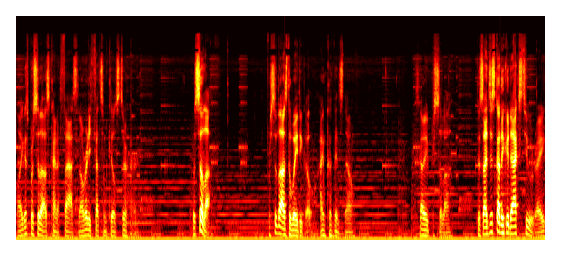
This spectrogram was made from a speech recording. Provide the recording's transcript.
Well, I guess Priscilla is kind of fast and already fed some kills to her. Priscilla. Priscilla is the way to go. I'm convinced now. It's gotta be Priscilla. Because I just got a good axe too, right?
